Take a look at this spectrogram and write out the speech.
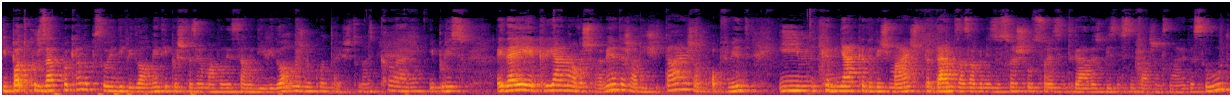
e pode cruzar com aquela pessoa individualmente e depois fazer uma avaliação individual, mas no contexto, não é? Claro. E por isso a ideia é criar novas ferramentas, já digitais, obviamente, e caminhar cada vez mais para darmos às organizações soluções integradas de Business Intelligence na área da saúde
